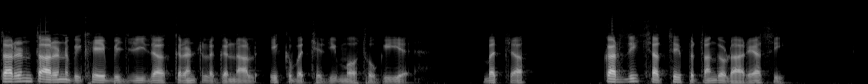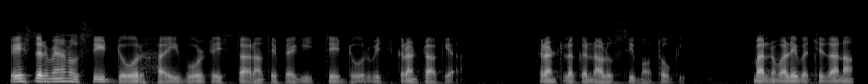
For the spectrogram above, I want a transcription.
ਤਰਨ ਤਾਰਨ ਵਿਖੇ ਬਿਜਲੀ ਦਾ ਕਰੰਟ ਲੱਗਣ ਨਾਲ ਇੱਕ ਬੱਚੇ ਦੀ ਮੌਤ ਹੋ ਗਈ ਹੈ। ਬੱਚਾ ਘਰ ਦੀ ਛੱਤ ਤੇ ਪਤੰਗ ਉਡਾ ਰਿਹਾ ਸੀ। ਇਸ ਦਰਮਿਆਨ ਉਸ ਦੀ ਡੋਰ ਹਾਈ ਵੋਲਟੇਜ ਤਾਰਾਂ ਤੇ ਪੈ ਗਈ ਤੇ ਡੋਰ ਵਿੱਚ ਕਰੰਟ ਆ ਗਿਆ। ਕਰੰਟ ਲੱਗਣ ਨਾਲ ਉਸ ਦੀ ਮੌਤ ਹੋ ਗਈ। ਮਰਨ ਵਾਲੇ ਬੱਚੇ ਦਾ ਨਾਂ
